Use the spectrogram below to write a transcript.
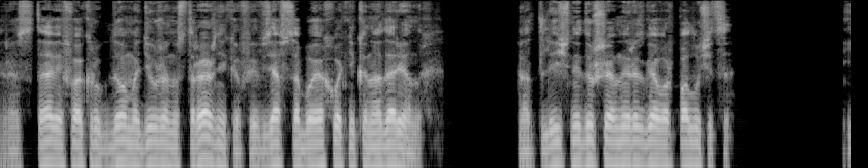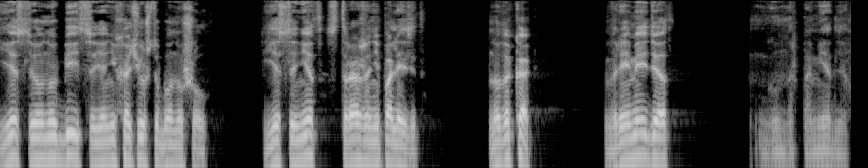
Расставив вокруг дома дюжину стражников и взяв с собой охотника на одаренных. Отличный душевный разговор получится. Если он убийца, я не хочу, чтобы он ушел. Если нет, стража не полезет. Ну да как? Время идет. Гуннар помедлил.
